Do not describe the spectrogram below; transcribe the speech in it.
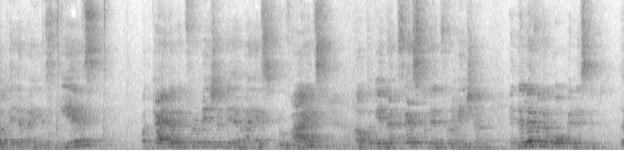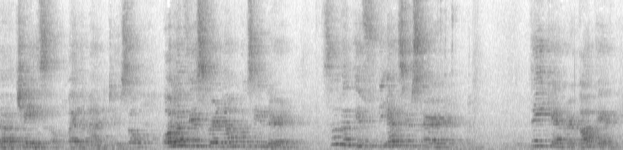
what the MIS is, what kind of information the MIS provides, how to gain access to the information, and the level of openness to the change by the manager. So all of these were now considered so that if the answers are taken or gotten,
